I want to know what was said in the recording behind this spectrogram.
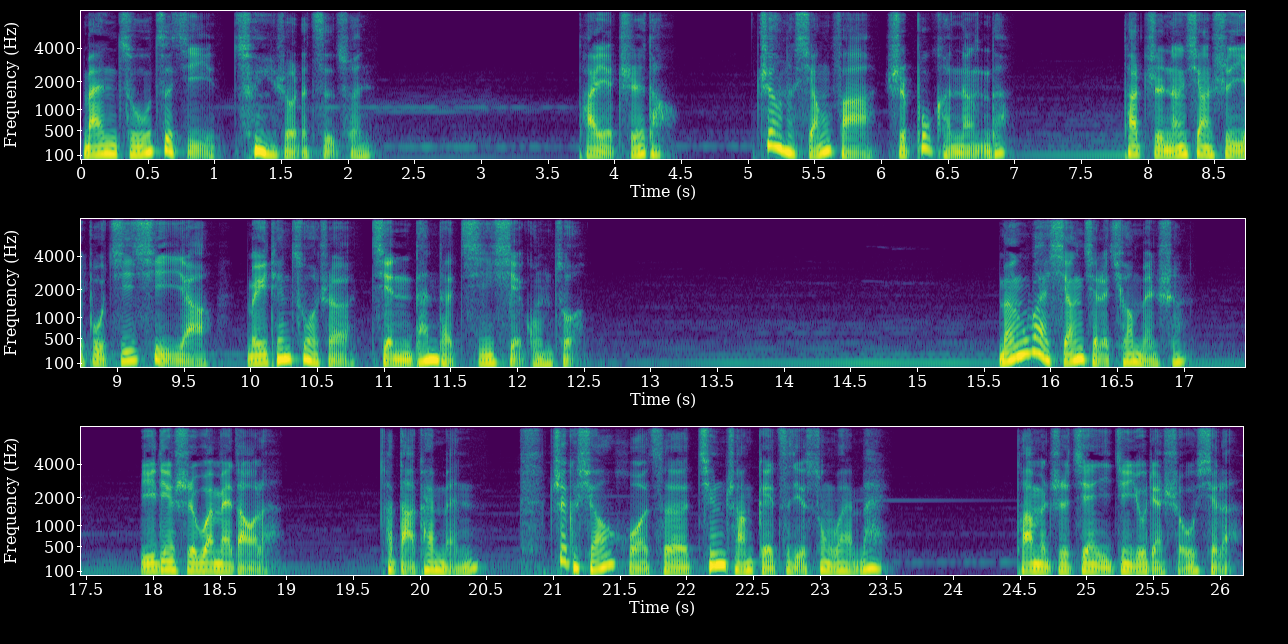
满足自己脆弱的自尊。他也知道，这样的想法是不可能的。他只能像是一部机器一样，每天做着简单的机械工作。门外响起了敲门声，一定是外卖到了。他打开门。这个小伙子经常给自己送外卖，他们之间已经有点熟悉了。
